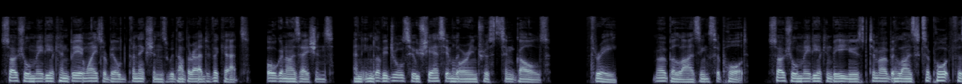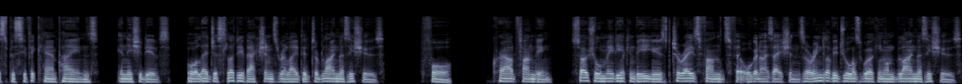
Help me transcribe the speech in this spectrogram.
Social media can be a way to build connections with other advocates, organizations, and individuals who share similar interests and goals. 3. Mobilizing support. Social media can be used to mobilize support for specific campaigns, initiatives, or legislative actions related to blindness issues. 4. Crowdfunding. Social media can be used to raise funds for organizations or individuals working on blindness issues.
